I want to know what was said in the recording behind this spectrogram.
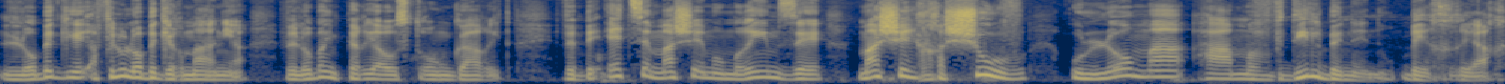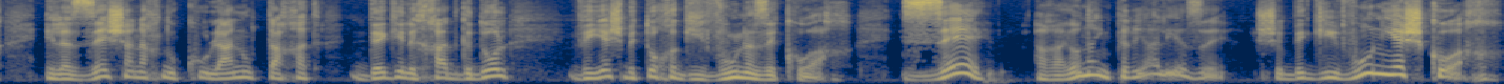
לא בג... אפילו לא בגרמניה, ולא באימפריה האוסטרו-הונגרית. ובעצם מה שהם אומרים זה, מה שחשוב הוא לא מה המבדיל בינינו בהכרח, אלא זה שאנחנו כולנו תחת דגל אחד גדול, ויש בתוך הגיוון הזה כוח. זה הרעיון האימפריאלי הזה, שבגיוון יש כוח,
